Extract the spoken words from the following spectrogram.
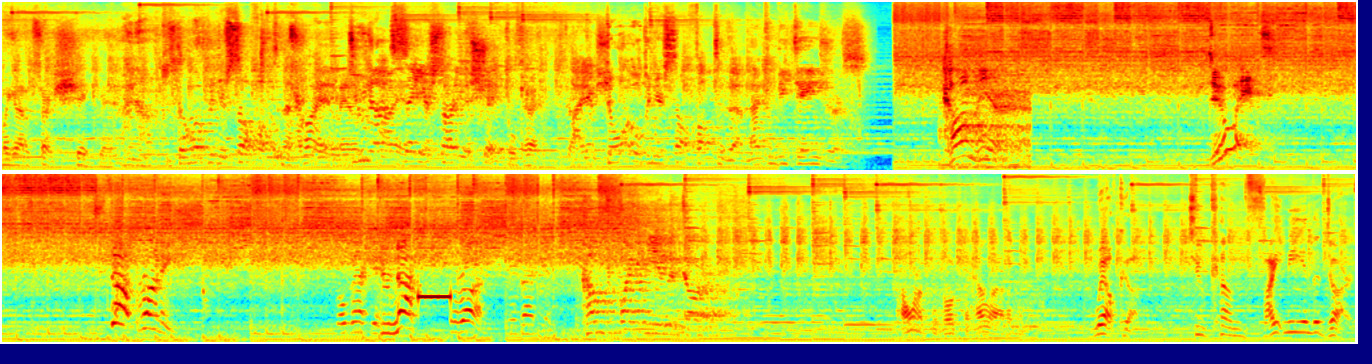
Oh my god, I'm starting to shake, man. I know. Just don't open yourself up to them. trying, man, Do I'm not trying. say you're starting to shake. Okay. I am. Don't open yourself up to them. That can be dangerous. Come here! Do it! Stop running! Go back in. Do not run! Go back in. Come fight me in the dark. I want to provoke the hell out of him. Welcome to Come Fight Me in the Dark,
